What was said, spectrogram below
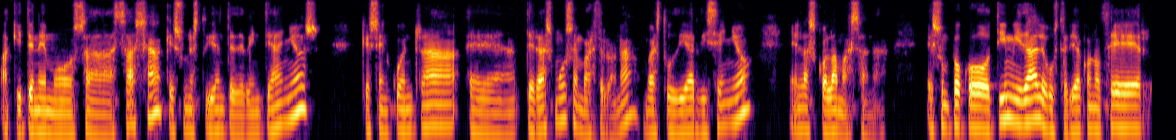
Aquí tenemos a Sasha, que es un estudiante de 20 años que se encuentra eh, de Erasmus en Barcelona. Va a estudiar diseño en la Escuela Masana. Es un poco tímida, le gustaría conocer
